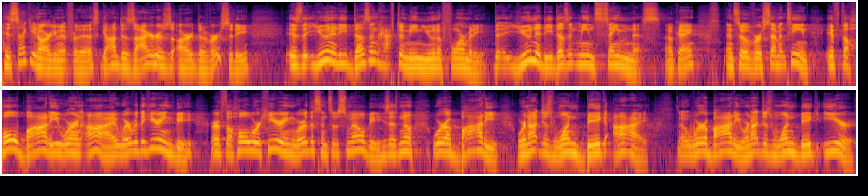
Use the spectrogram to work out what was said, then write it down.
His second argument for this God desires our diversity is that unity doesn't have to mean uniformity. The unity doesn't mean sameness, okay? And so, verse 17 if the whole body were an eye, where would the hearing be? Or if the whole were hearing, where would the sense of smell be? He says, no, we're a body. We're not just one big eye. No, we're a body. We're not just one big ear,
